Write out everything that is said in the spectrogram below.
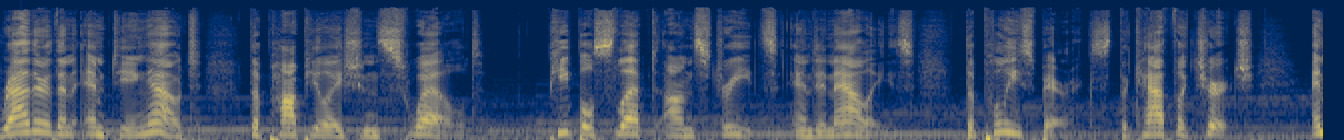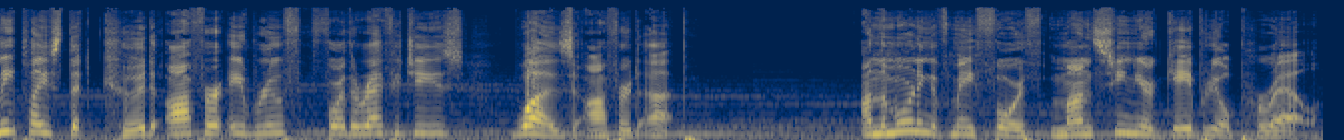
Rather than emptying out, the population swelled. People slept on streets and in alleys, the police barracks, the Catholic Church, any place that could offer a roof for the refugees was offered up. On the morning of May 4th, Monsignor Gabriel Parel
